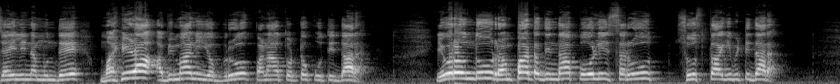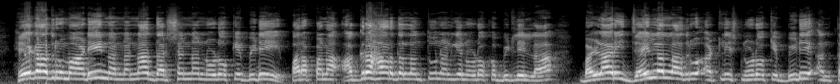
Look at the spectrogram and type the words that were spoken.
ಜೈಲಿನ ಮುಂದೆ ಮಹಿಳಾ ಅಭಿಮಾನಿಯೊಬ್ಬರು ಪಣ ತೊಟ್ಟು ಕೂತಿದ್ದಾರೆ. ಇವರೊಂದು ರಂಪಾಟದಿಂದ ಪೊಲೀಸರು ಸುಸ್ತಾಗಿ ಬಿಟ್ಟಿದ್ದಾರೆ ಹೇಗಾದರೂ ಮಾಡಿ ನನ್ನನ್ನು ದರ್ಶನ್ನ ನೋಡೋಕೆ ಬಿಡಿ. ಪರಪ್ಪನ ಅಗ್ರಹಾರದಲ್ಲಂತೂ ನನಗೆ ನೋಡೋಕೆ ಬಿಡಲಿಲ್ಲ. ಬಳ್ಳಾರಿ ಜೈಲಲ್ಲಾದರೂ ಅಟ್ಲೀಸ್ಟ್ ನೋಡೋಕೆ ಬಿಡಿ ಅಂತ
